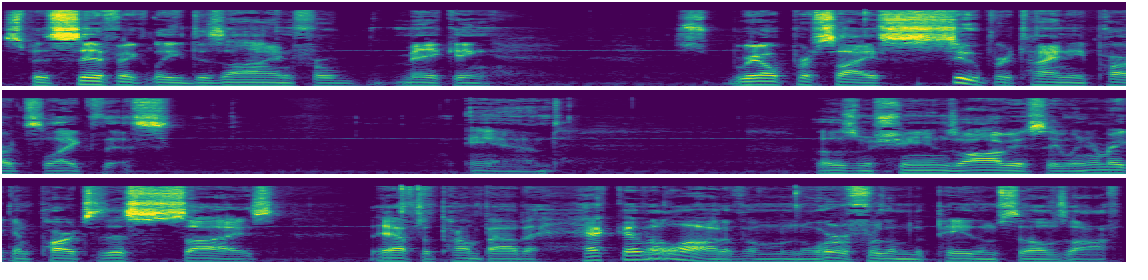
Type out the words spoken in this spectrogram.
specifically designed for making real precise, super tiny parts like this. And those machines, obviously, when you're making parts this size, they have to pump out a heck of a lot of them in order for them to pay themselves off.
